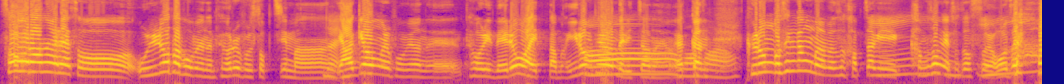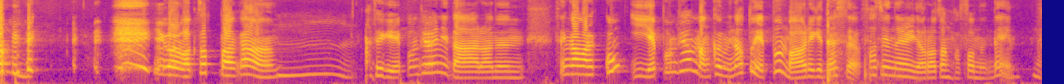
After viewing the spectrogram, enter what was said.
서울 하늘에서 올려다 보면은 별을 볼 수 없지만 네. 야경을 보면은 별이 내려와 있다. 막 이런 표현들 있잖아요. 약간 맞아요. 그런 거 생각나면서 갑자기 음. 감성에 젖었어요. 음. 어제 이걸 막 찾다가 음. 아, 되게 예쁜 표현이다라는 생각을 했고 이 예쁜 표현만큼이나 또 예쁜 마을이기도 했어요. 사진을 여러 장 봤었는데 네.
